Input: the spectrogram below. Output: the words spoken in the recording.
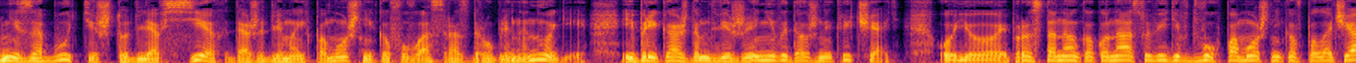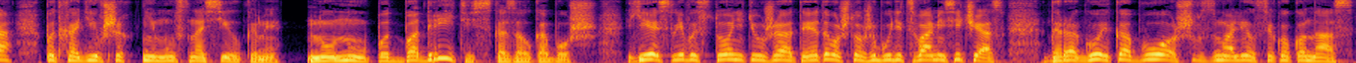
не забудьте, что для всех, даже для моих помощников, у вас раздроблены ноги, и при каждом движении вы должны кричать. Ой-ой, простонал, как у нас, увидев двух помощников палача, подходивших к нему с носилками. «Ну-ну, подбодритесь», — сказал Кабош. «Если вы стонете уже от этого, что же будет с вами сейчас?» «Дорогой Кабош», — взмолился Коконас,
